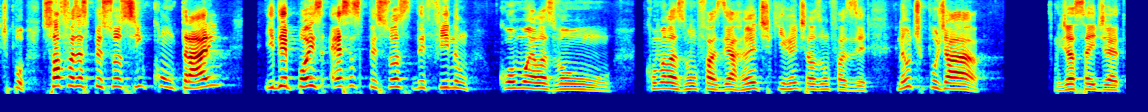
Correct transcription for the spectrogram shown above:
Tipo, só fazer as pessoas se encontrarem e depois essas pessoas definam como elas vão. Como elas vão fazer a hunt, que hunt elas vão fazer. Não, tipo, já. Já sair direto.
